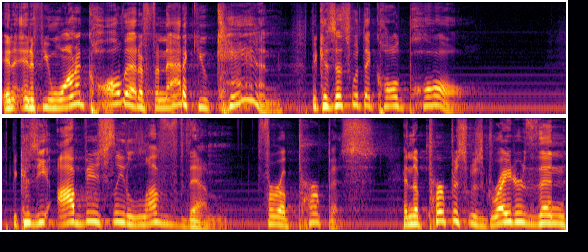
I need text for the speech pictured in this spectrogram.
And, and if you want to call that a fanatic, you can, because that's what they called Paul. Because he obviously loved them for a purpose. And the purpose was greater than,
